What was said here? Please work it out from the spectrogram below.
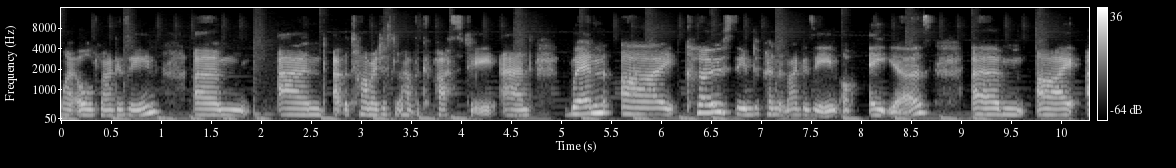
my old magazine. Um, and at the time, I just didn't have the capacity. And when I closed the independent magazine of eight years, um, I.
